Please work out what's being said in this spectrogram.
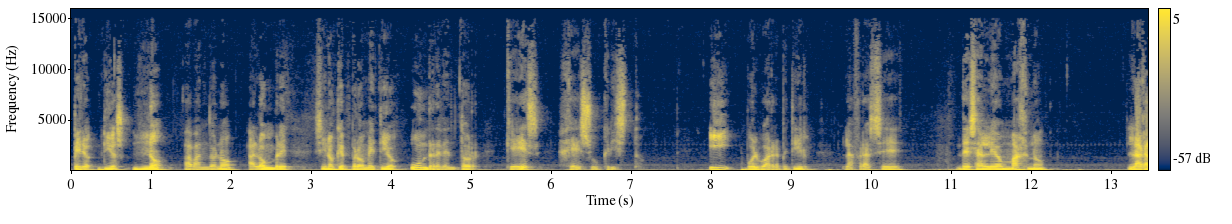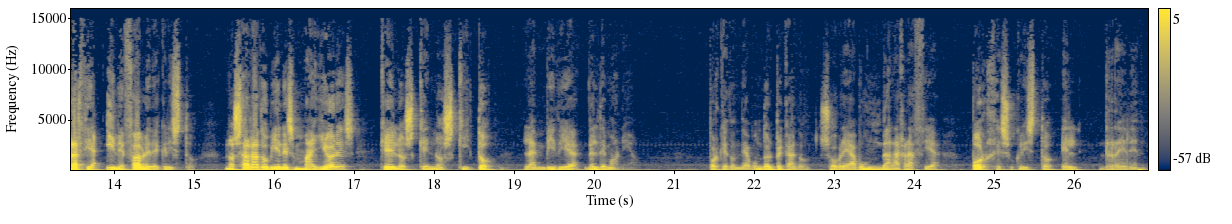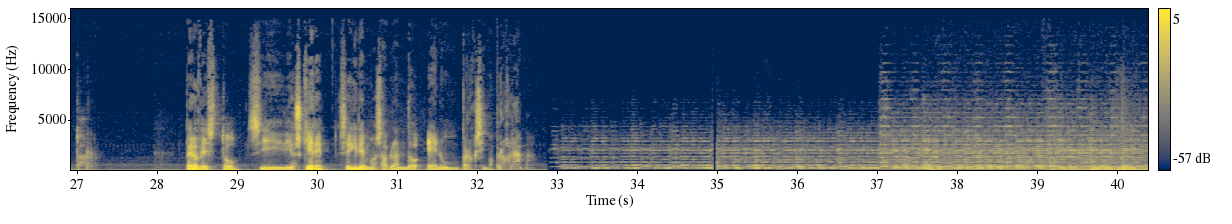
pero Dios no abandonó al hombre, sino que prometió un redentor que es Jesucristo. Y vuelvo a repetir la frase de San León Magno, la gracia inefable de Cristo nos ha dado bienes mayores que los que nos quitó la envidia del demonio. Porque donde abunda el pecado, sobreabunda la gracia por Jesucristo el Redentor. Pero de esto, si Dios quiere, seguiremos hablando en un próximo programa.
